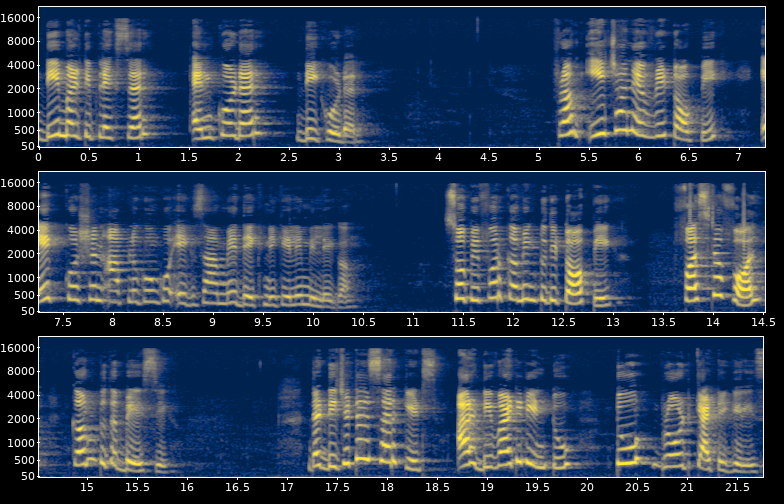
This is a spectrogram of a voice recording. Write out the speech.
Demultiplexer, Encoder, Decoder. From each and every topic एक क्वेश्चन आप लोगों को एग्ज़ाम में देखने के लिए मिलेगा so before coming to the topic first of all come to the basic. The digital circuits are divided into two broad categories.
